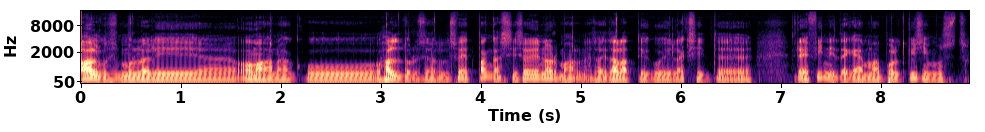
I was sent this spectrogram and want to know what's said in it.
alguses mul oli äh, oma nagu haldur seal Swedbankis, siis oli normaalne, said alati, kui läksid äh, refin'i tegema, polnud küsimust,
